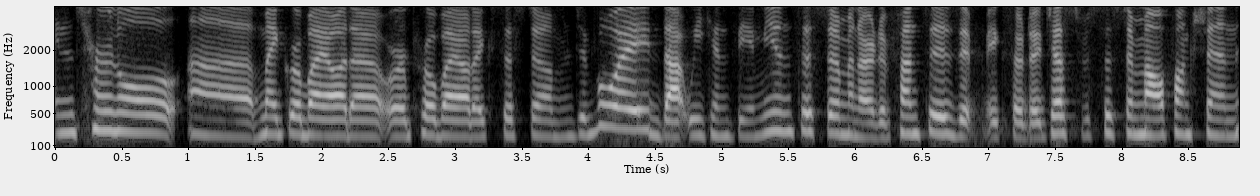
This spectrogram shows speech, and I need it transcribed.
internal uh, microbiota or probiotic system devoid that weakens the immune system and our defenses it makes our digestive system malfunction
